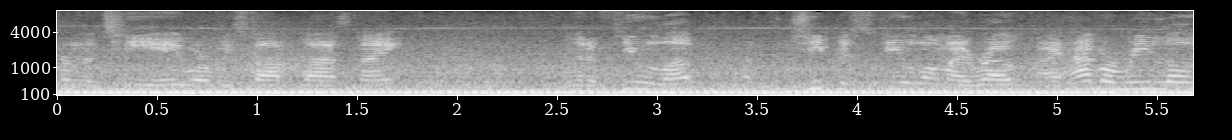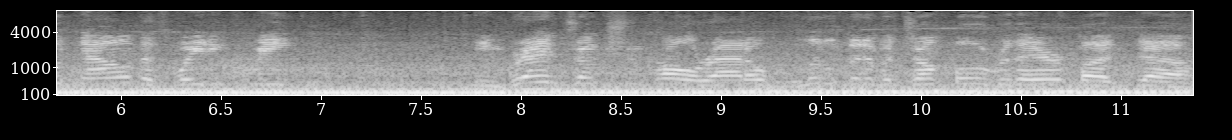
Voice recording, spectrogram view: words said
from the TA where we stopped last night. I'm gonna fuel up. That's the cheapest fuel on my route. I have a reload now that's waiting for me in Grand Junction, Colorado. A little bit of a jump over there, but uh,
